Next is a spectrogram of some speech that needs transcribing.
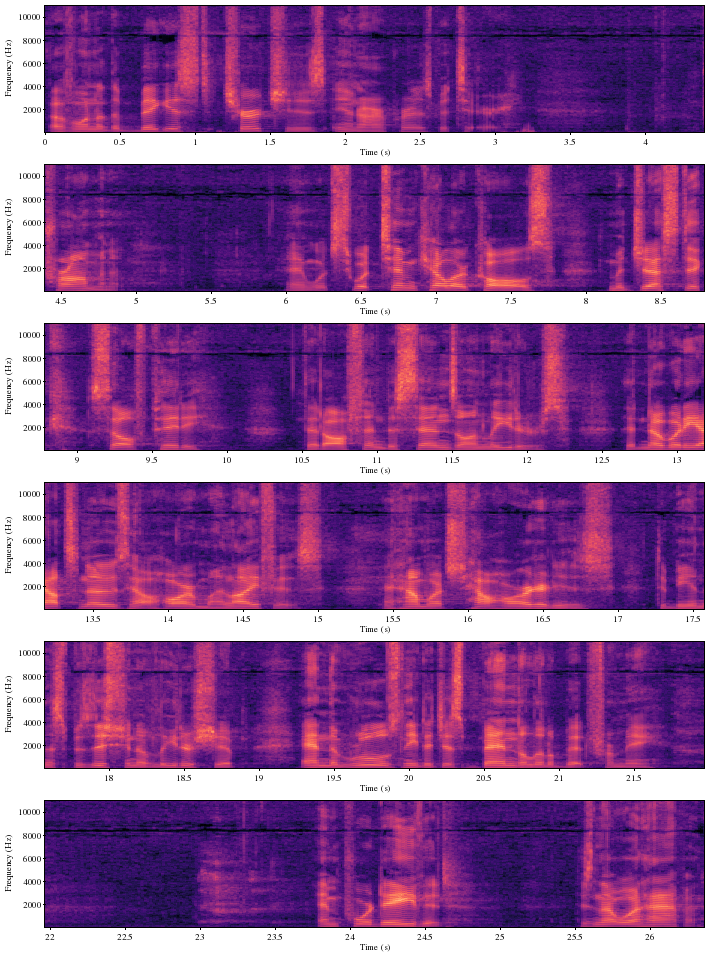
of one of the biggest churches in our presbytery. Prominent. And what's what Tim Keller calls majestic self pity that often descends on leaders. That nobody else knows how hard my life is and how much how hard it is to be in this position of leadership, and the rules need to just bend a little bit for me. And poor David, isn't that what happened?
